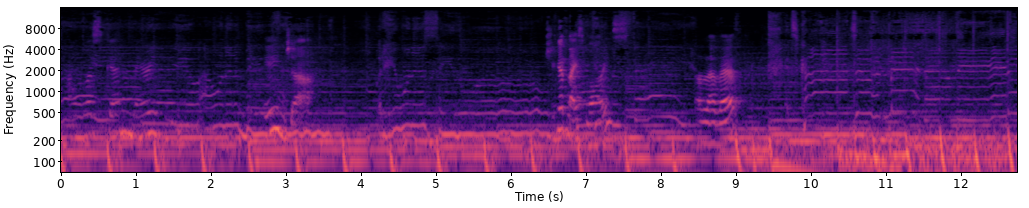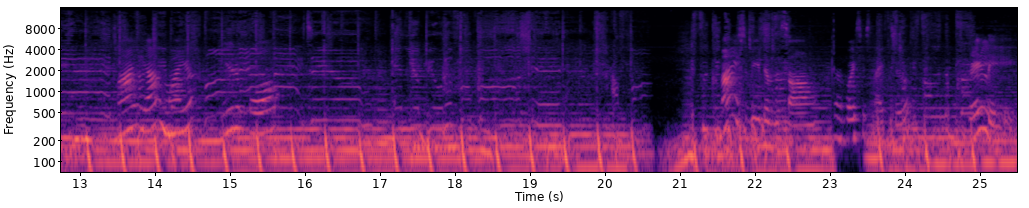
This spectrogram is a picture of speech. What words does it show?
I was gonna marry. Aja. She got nice voice. I love it. Maya, beautiful. Nice beat of the song. Her voice is nice too. Really,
